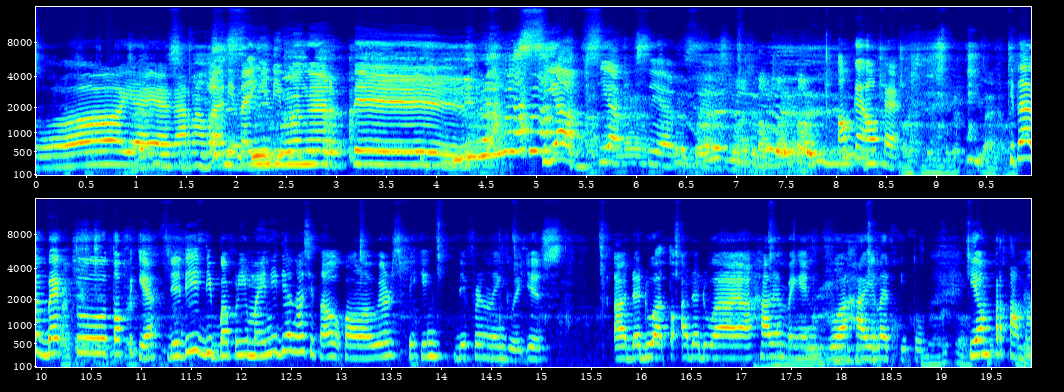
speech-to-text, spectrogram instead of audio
Oh iya ya karena wanita ingin dimengerti. Siap siap siap. Mantap, mantap. Oke oke. Gimana? Kita back to topik ya. Jadi di bab 5 ini dia ngasih tahu kalau we're speaking different languages. Ada dua ada dua hal yang pengen gua highlight gitu. Yang pertama,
